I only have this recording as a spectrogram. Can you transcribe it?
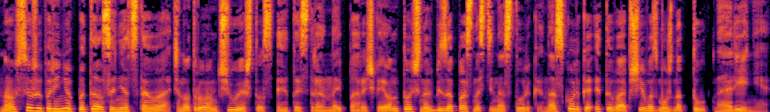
Но все же паренек пытался не отставать, но нутром чуя, что с этой странной парочкой он точно в безопасности настолько, насколько это вообще возможно тут, на арене.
